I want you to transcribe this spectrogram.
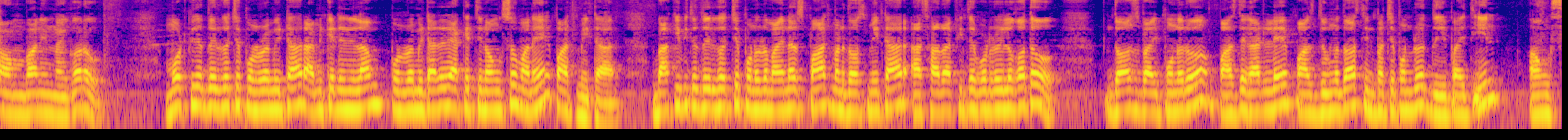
লম্বা নির্ণয় করো? মোট ফিতের দৈর্ঘ্য হচ্ছে পনেরো মিটার, আমি কেটে নিলাম, পনেরো মিটারের একের তিন অংশ মানে পাঁচ মিটার। বাকি ফিতের দৈর্ঘ্য হচ্ছে পনেরো মাইনাস পাঁচ মানে দশ মিটার, আর সাদা ফিতে পড়ে রইল কত? দশ বাই পনেরো, পাঁচ দিয়ে কাটলে পাঁচ দুগুণ দশ, তিন পাঁচে পনেরো, দুই বাই তিন অংশ।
